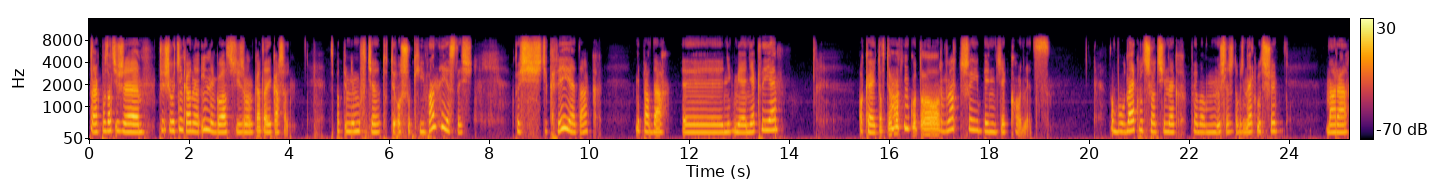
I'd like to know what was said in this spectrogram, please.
Tak, poznacie, że przyszły odcinka na inny głos, czyli że mam kata i kaszel. Więc po tym nie mówcie, to ty oszukiwany jesteś. Ktoś cię kryje, tak? Nieprawda. Yy, nikt mnie nie kryje. Okej, to w tym odcinku to raczej będzie koniec. To był najkrótszy odcinek. Chyba myślę, że to będzie najkrótszy. Nara,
